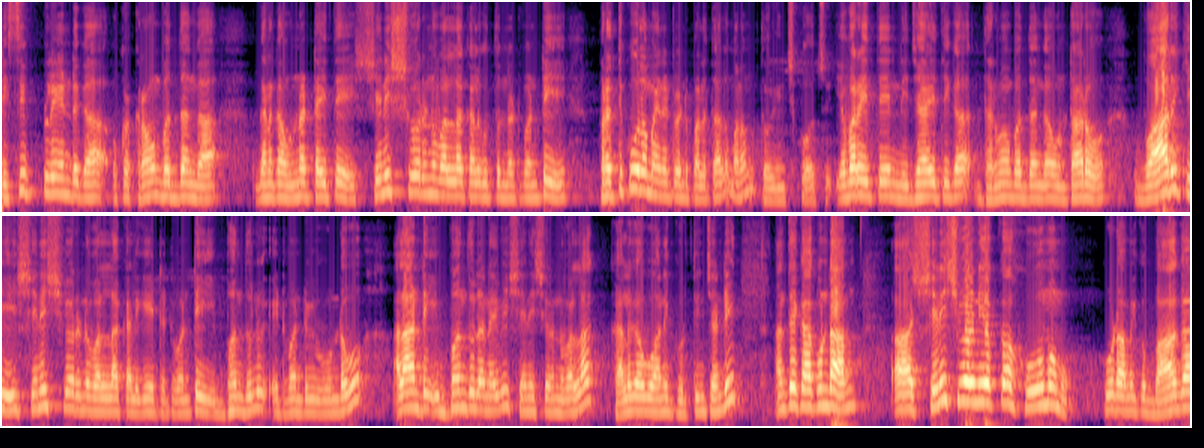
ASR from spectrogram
డిసిప్లైన్డ్గా ఒక క్రమబద్ధంగా గనక ఉన్నట్టయితే శనీశ్వరుని వల్ల కలుగుతున్నటువంటి ప్రతికూలమైనటువంటి ఫలితాలు మనం తొలగించుకోవచ్చు. ఎవరైతే నిజాయితీగా ధర్మబద్ధంగా ఉంటారో వారికి శనీశ్వరుని వల్ల కలిగేటటువంటి ఇబ్బందులు ఎటువంటివి ఉండవు. అలాంటి ఇబ్బందులు అనేవి శనీశ్వరుని వల్ల కలగవు అని గుర్తించండి. అంతేకాకుండా శనిశ్వరుని శనీశ్వరుని యొక్క హోమము కూడా మీకు బాగా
